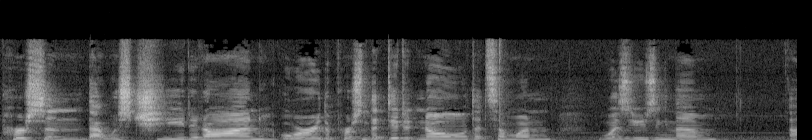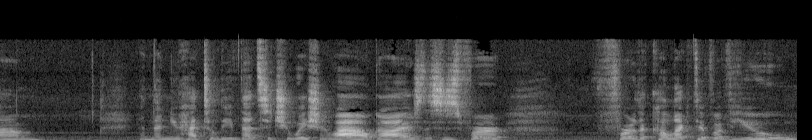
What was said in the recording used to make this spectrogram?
person that was cheated on or the person that didn't know that someone was using them. Um, and then you had to leave that situation. Wow, guys, this is for for the collective of you,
